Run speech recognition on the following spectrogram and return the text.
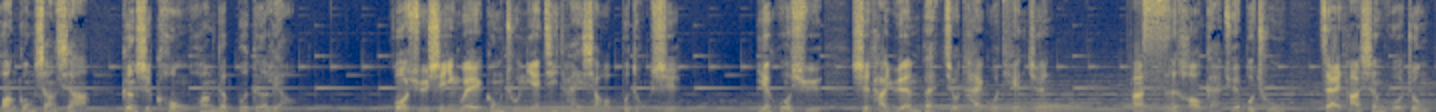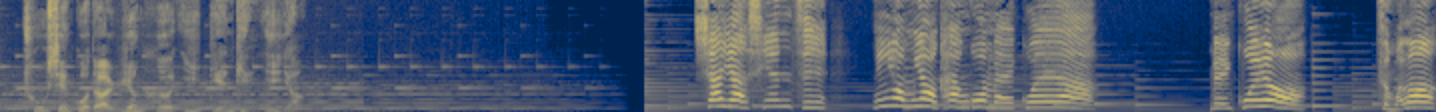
皇宫上下更是恐慌得不得了。或许是因为公主年纪太小，不懂事。也或许是她原本就太过天真，她丝毫感觉不出在她生活中出现过的任何一点点异样。沙哑仙子，你有没有看过玫瑰啊？玫瑰啊？怎么了？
